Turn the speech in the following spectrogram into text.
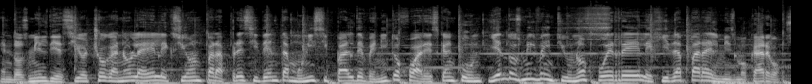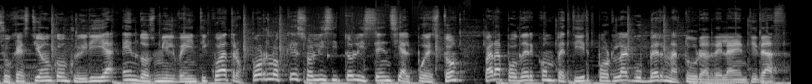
En 2018 ganó la elección para presidenta municipal de Benito Juárez, Cancún, y en 2021 fue reelegida para el mismo cargo. Su gestión concluiría en 2024, por lo que solicitó licencia al puesto para poder competir por la gubernatura de la entidad.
